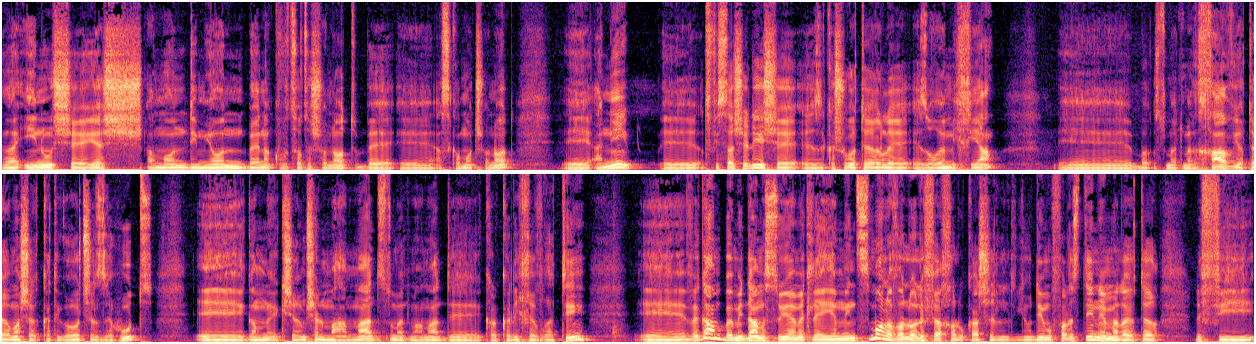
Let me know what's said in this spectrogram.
ראינו שיש המון דמיון בין הקבוצות השונות, בהסכמות שונות. אה, אני, התפיסה שלי שזה קשור יותר לאזורי מחיה. אה, זאת אומרת מרחב יותר מאשר קטגוריות של זהות, אה, גם הקשרים של מעמד, זאת אומרת מעמד אה, כלכלי-חברתי, וגם במידה מסוימת לימין-שמאל, אבל לא לפי החלוקה של יהודים או פלסטינים, אלא יותר לפי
